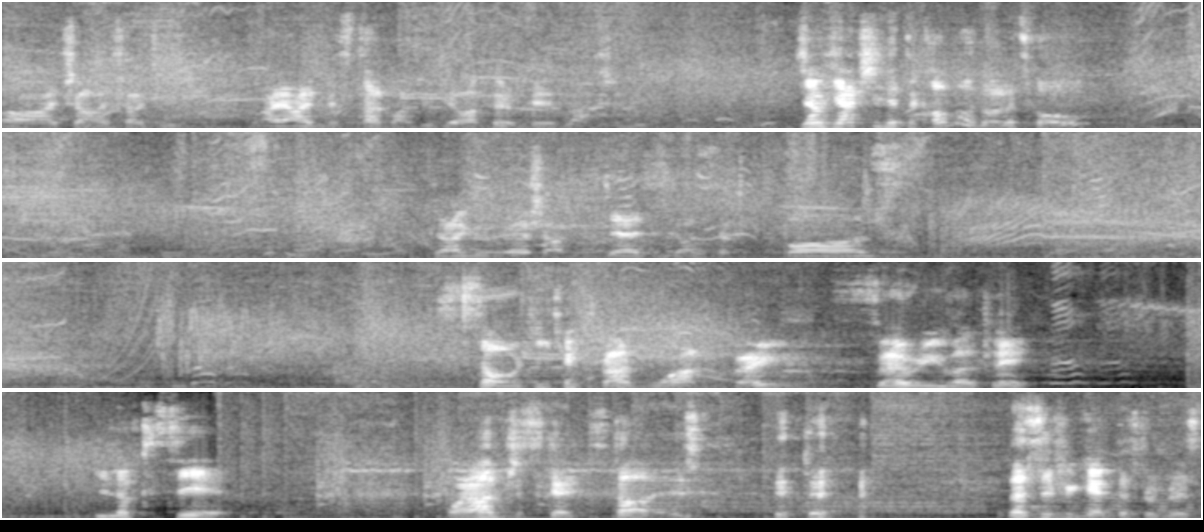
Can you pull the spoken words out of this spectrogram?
Oh, I tried, I tried to. I, I missed time my video, I could have hit actually. Yo, he actually hit the combo though, let's go. Dragon Rush the dead, got the boss. So he takes round one, very, very well played. You love to see it. Well, I'm just getting started. Let's see if we get this reverse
